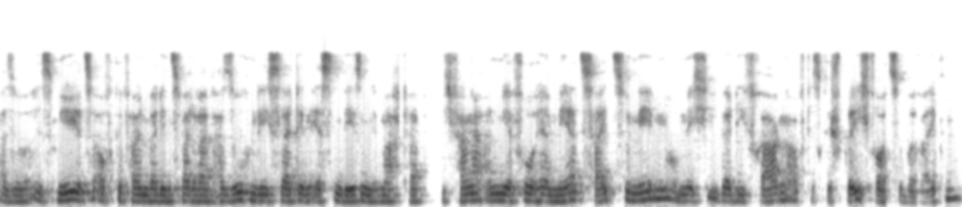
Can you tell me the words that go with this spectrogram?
Also ist mir jetzt aufgefallen bei den zwei, drei Versuchen, die ich seit dem ersten Lesen gemacht habe. Ich fange an, mir vorher mehr Zeit zu nehmen, um mich über die Fragen auf das Gespräch vorzubereiten.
